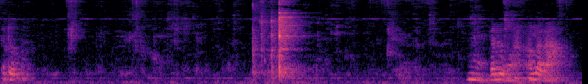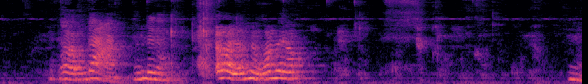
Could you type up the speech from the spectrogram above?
ปลาดุกอืมปลาดุกอะเอาแบบอะอร่อยทุกอย่างอะจริงๆอร่อยจนหิวก็ไม่รู้อืม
